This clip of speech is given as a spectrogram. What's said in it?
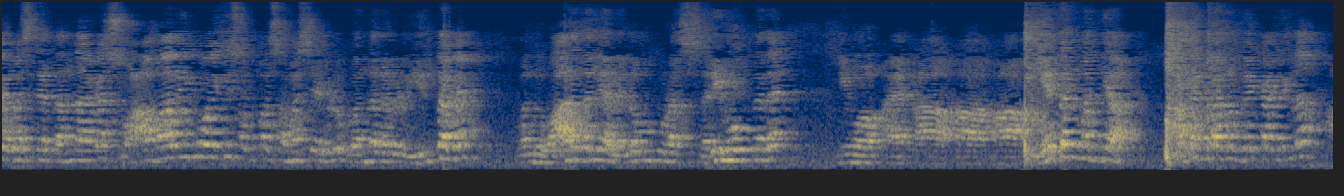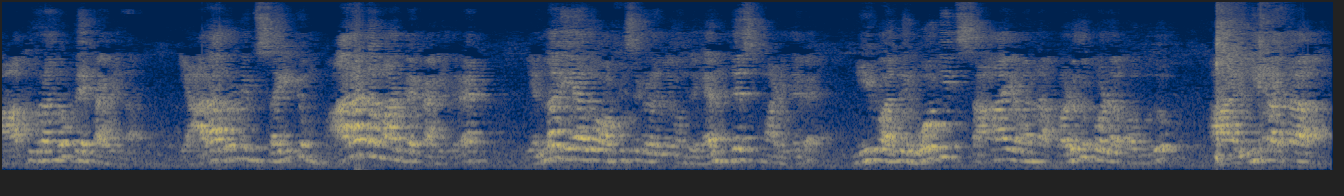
ವ್ಯವಸ್ಥೆ ತಂದಾಗ ಸ್ವಾಭಾವಿಕವಾಗಿ ಸ್ವಲ್ಪ ಸಮಸ್ಯೆಗಳು, ಗೊಂದಲಗಳು ಇರ್ತವೆ. ಒಂದು ವಾರದಲ್ಲಿ ಅವೆಲ್ಲವೂ ಕೂಡ ಸರಿ ಹೋಗ್ತದೆ. ನೀವು ಏತನ್ಮಧ್ಯ ಆತಂಕನೂ ಬೇಕಾಗಿಲ್ಲ, ಆತುರನೂ ಬೇಕಾಗಿಲ್ಲ. ಯಾರಾದ್ರೂ ನಿಮ್ ಸೈಟ್ ಮಾರಾಟ ಮಾಡ್ಬೇಕಾಗಿದ್ರೆ, ಎಲ್ಲ ಆಫೀಸ್ ಆಫೀಸುಗಳಲ್ಲಿ ಒಂದು ಹೆಲ್ಪ್ ಡೆಸ್ಕ್ ಮಾಡಿದ್ದೇವೆ. ನೀವು ಅಲ್ಲಿ ಹೋಗಿ ಸಹಾಯವನ್ನ ಪಡೆದುಕೊಳ್ಳಬಹುದು. ಆ ಈ ಖಾತಾ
